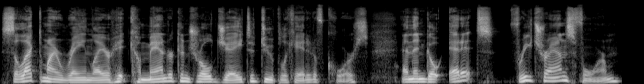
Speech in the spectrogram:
select my rain layer, hit Command or Control J to duplicate it, of course, and then go Edit, Free Transform,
